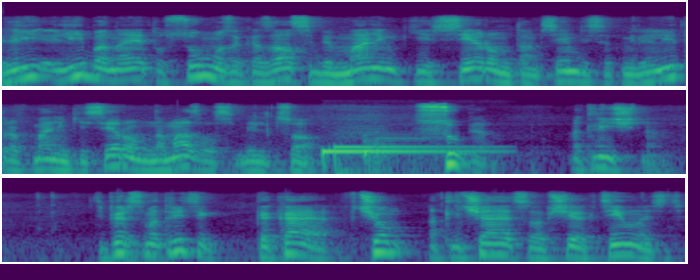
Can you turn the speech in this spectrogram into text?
либо на эту сумму заказал себе маленький серум, там 70 миллилитров, маленький серум, намазал себе лицо. Супер, отлично. Теперь смотрите, какая, в чем отличается вообще активность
